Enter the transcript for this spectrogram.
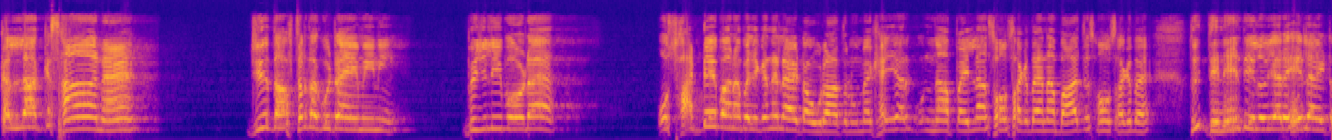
ਕੱਲਾ ਕਿਸਾਨ ਹੈ। ਜਿਹਦੇ ਦਫ਼ਤਰ ਦਾ ਕੋਈ ਟਾਈਮ ਹੀ ਨਹੀਂ। ਬਿਜਲੀ ਬੋਰਡ ਹੈ। ਉਹ 12:30 ਵਜੇ ਕਹਿੰਦੇ ਲਾਈਟ ਆਊ ਰਾਤ ਨੂੰ। ਮੈਂ ਕਿਹਾ ਯਾਰ, ਨਾ ਪਹਿਲਾਂ ਸੌ ਸਕਦਾ, ਨਾ ਬਾਅਦ ਚ ਸੌ ਸਕਦਾ। ਤੁਸੀਂ ਦਿਨੇ ਦੇ ਲਓ ਯਾਰ ਇਹ ਲਾਈਟ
